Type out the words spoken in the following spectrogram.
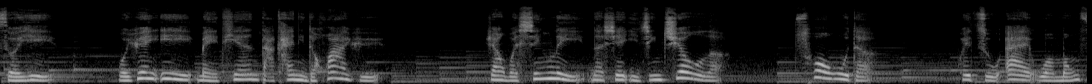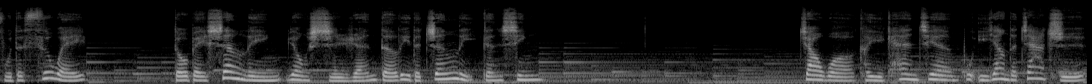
所以，我愿意每天打开你的话语，让我心里那些已经旧了、错误的、会阻碍我蒙福的思维，都被圣灵用使人得力的真理更新，叫我可以看见不一样的价值，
